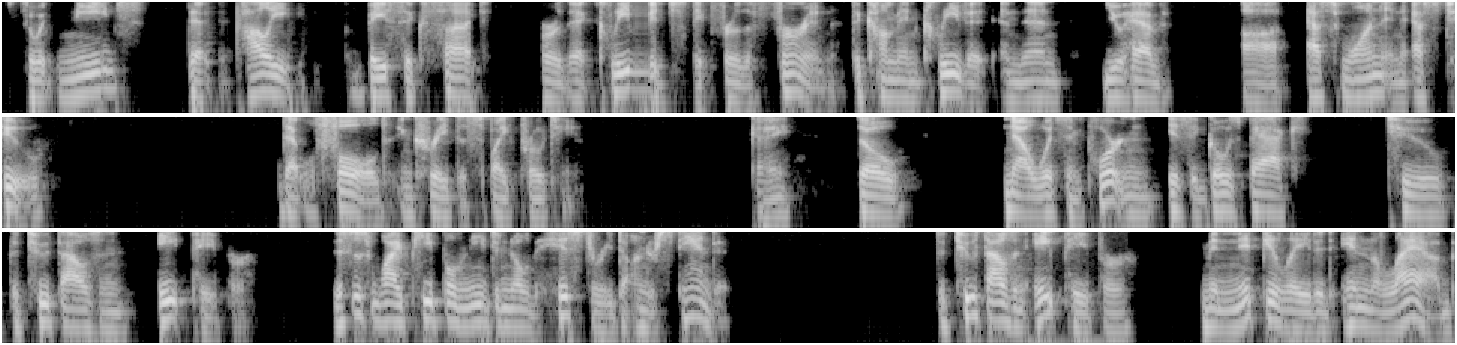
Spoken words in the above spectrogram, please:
So it needs that poly basic site or that cleavage site for the furin to come in, cleave it, and then you have uh, S1 and S2 that will fold and create the spike protein. Okay, so now what's important is it goes back to the 2008 paper. This is why people need to know the history to understand it. The 2008 paper manipulated in the lab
